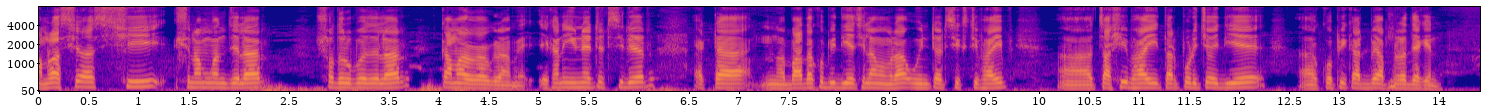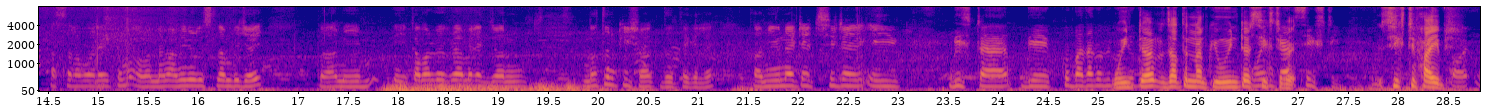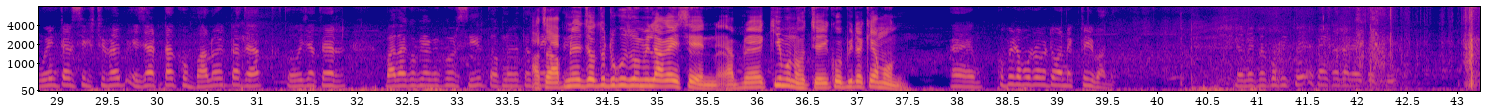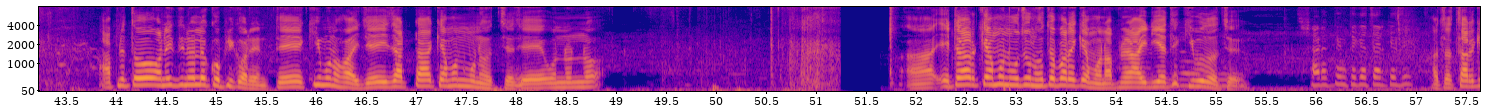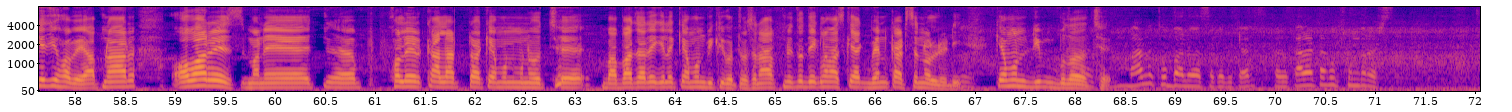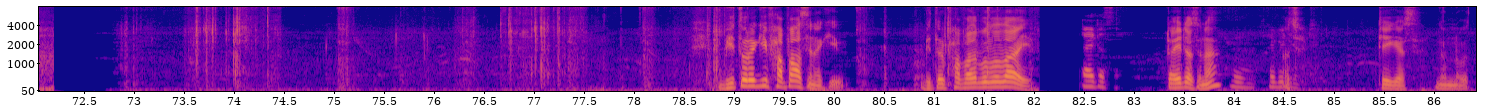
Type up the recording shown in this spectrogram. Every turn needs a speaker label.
Speaker 1: আমরা আসছি আসছি সুনামগঞ্জ জেলার সদর উপজেলার কামারগাঁও গ্রামে। এখানে ইউনাইটেড সিডের একটা বাঁধাকপি দিয়েছিলাম আমরা উইন্টার সিক্সটি ফাইভ চাষি ভাই তার পরিচয় দিয়ে কপি কাটবে আপনারা দেখেন।
Speaker 2: আসসালামু আলাইকুম আমার নাম আমিনুল ইসলাম বিজয়। তো আমি এই কামারগাঁও গ্রামের একজন নতুন কৃষক ধরতে গেলে। তো আমি ইউনাইটেড সিডের এই বীজটা দিয়ে বাঁধাকপি
Speaker 1: উইন্টার জাতের নাম কি? Winter sixty
Speaker 2: sixty
Speaker 1: sixty five
Speaker 2: winter sixty five এই জাতটা খুব ভালো একটা জাত। তো ওই জাতের বাঁধাকপি আমি করছি তো আপনারা
Speaker 1: আচ্ছা আপনি যতটুকু জমি লাগাইছেন আপনি কি মনে হচ্ছে এই কপিটা কেমন?
Speaker 2: হ্যাঁ কপিটা মোটামুটি অনেকটাই ভালো। একটা কপি তো একা একা লাগাইতেছি।
Speaker 1: আপনি তো অনেক দিন হলে কপি করেন তে কি মনে হয় যে এই জাতটা কেমন মনে হচ্ছে যে অন্য অন্য এটার কেমন ওজন হতে পারে কেমন? আপনার আইডিয়াতে কি বোঝাচ্ছে
Speaker 2: সাড়ে তিন থেকে চার কেজি।
Speaker 1: আচ্ছা চার কেজি হবে। আপনার ওভারেজ মানে ফলের কালারটা কেমন মনে হচ্ছে? বা বাজারে গেলে কেমন বিক্রি করতে পারছেন? আপনি তো দেখলাম আজকে এক ভ্যান কাটছেন অলরেডি কেমন বোঝা যাচ্ছে?
Speaker 2: মানে খুব ভালো আছে কালারটা খুব সুন্দর আসছে।
Speaker 1: ভিতরে কি ফাঁপা আছে নাকি? ভিতরে ফাঁপা বোঝা যায়?
Speaker 2: টাইট আছে।
Speaker 1: টাইট আছে না? আচ্ছা। ঠিক আছে ধন্যবাদ।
